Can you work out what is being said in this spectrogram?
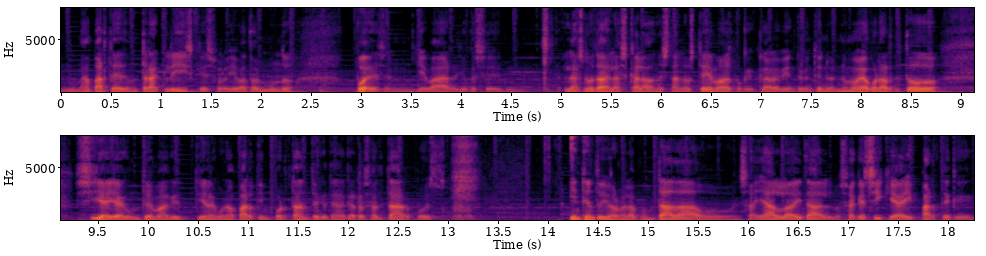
mm, aparte de un tracklist, que eso lo lleva todo el mundo, pues mm, llevar, yo qué sé, las notas de la escala donde están los temas, porque claro, evidentemente no, no me voy a acordar de todo. Si hay algún tema que tiene alguna parte importante que tenga que resaltar, pues intento llevarme la puntada o ensayarla y tal. O sea que sí que hay parte que,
